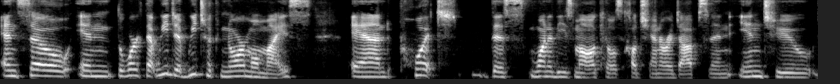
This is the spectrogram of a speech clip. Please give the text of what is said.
And so, in the work that we did, we took normal mice and put this one of these molecules called channelrhodopsin into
